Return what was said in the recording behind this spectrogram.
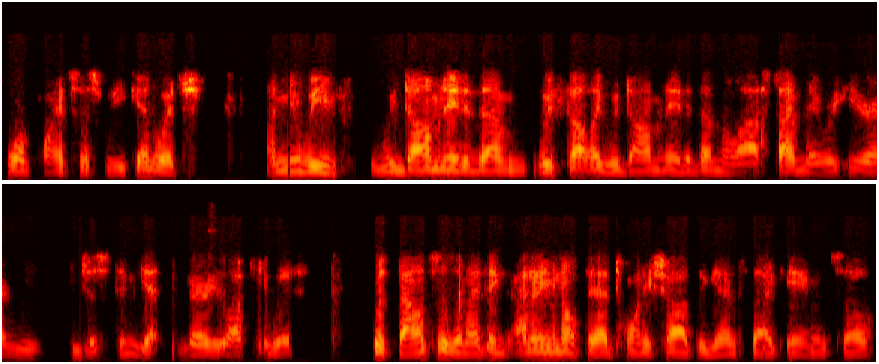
four points this weekend, which I mean, we've we dominated them. We felt like we dominated them the last time they were here, and we just didn't get very lucky with with bounces. And I think I don't even know if they had 20 shots against that game. And so,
